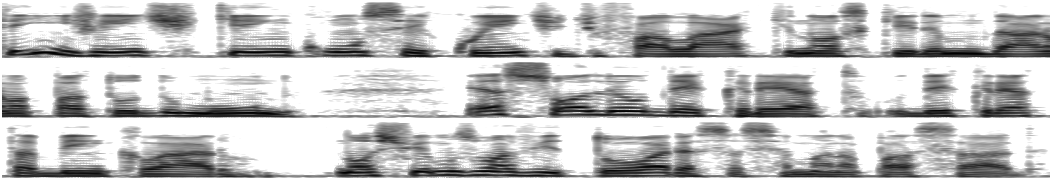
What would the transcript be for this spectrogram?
tem gente que é inconsequente de falar que nós queremos dar arma para todo mundo. É só ler o decreto, o decreto está bem claro. Nós tivemos uma vitória essa semana passada,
